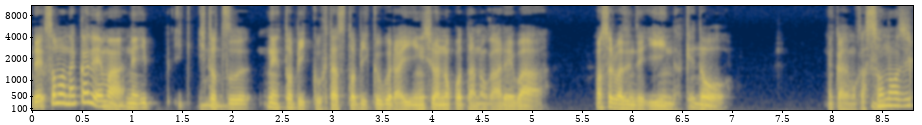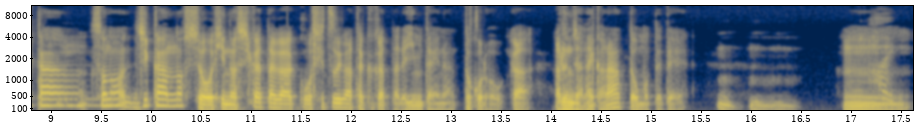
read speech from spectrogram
で、その中で、まあね、うんつね、トピック、二つトピックぐらい印象に残ったのがあれば、まあそれは全然いいんだけど、なんか、なんかその時間、うんその時間の消費の仕方が、こう、質が高かったらいいみたいなところがあるんじゃないかなって思ってて。うん、うん、うん。はい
